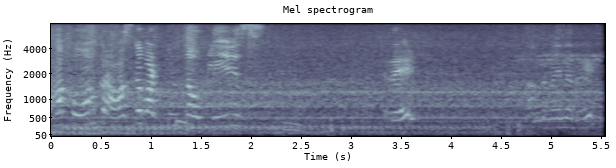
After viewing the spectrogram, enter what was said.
అమ్మ ఫోన్ క్రాస్గా పట్టుకుంటున్నావు ప్లీజ్ రెడ్ అందమైన red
